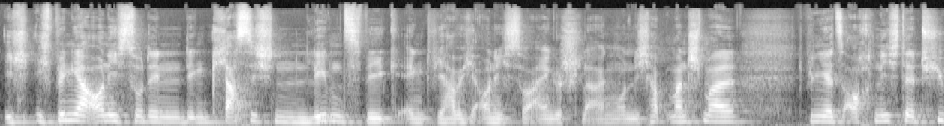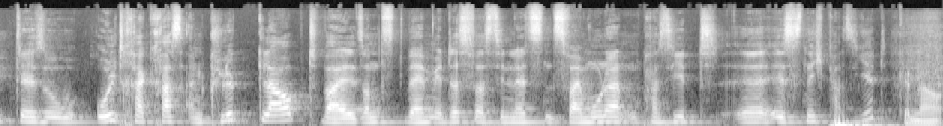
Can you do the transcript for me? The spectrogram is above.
ich, ich bin ja auch nicht so den, den klassischen Lebensweg irgendwie, habe ich auch nicht so eingeschlagen. Und ich habe manchmal, ich bin jetzt auch nicht der Typ, der so ultra krass an Glück glaubt, weil sonst wäre mir das, was in den letzten zwei Monaten passiert äh, ist, nicht passiert. Genau.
